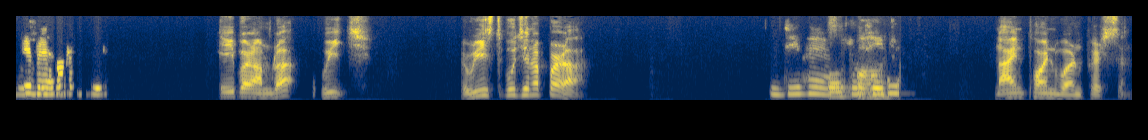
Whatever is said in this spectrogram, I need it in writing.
বুঝি। এইবার আমরা উইচ রিস্ট বুঝেন আপনারা? জি ভাইয়া Four বুঝি point. Nine point one percent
